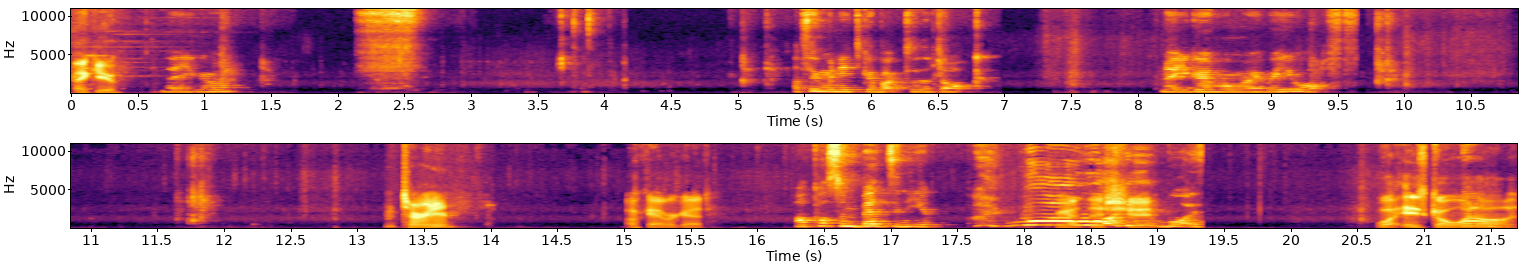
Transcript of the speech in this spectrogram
Thank you. There you go. I think we need to go back to the dock. No, you're going wrong way. Where you off? I'm turning. Okay, we're good. I'll put some beds in here. Whoa! this what is- shit. What is What is going Oh. on?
